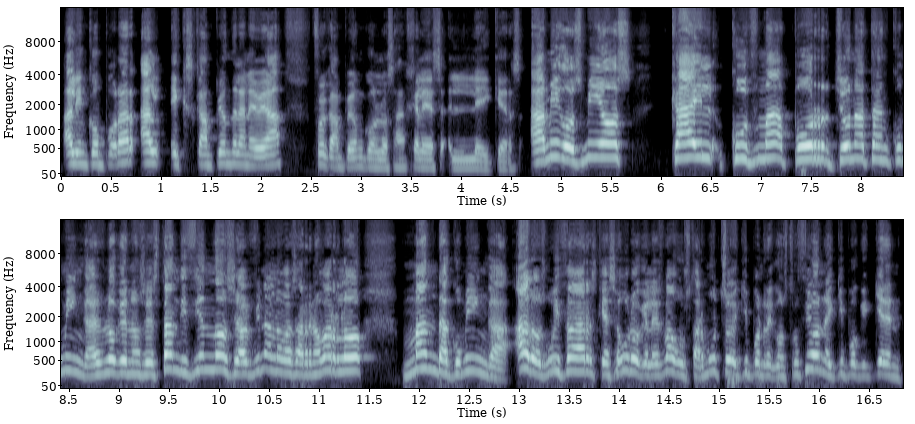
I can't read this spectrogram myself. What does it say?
al incorporar al ex campeón de la NBA, fue campeón con Los Ángeles Lakers. Amigos míos, Kyle Kuzma por Jonathan Kuminga. Es lo que nos están diciendo. Si al final no vas a renovarlo, manda Kuminga a los Wizards, que seguro que les va a gustar mucho. Equipo en reconstrucción, equipo que quieren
